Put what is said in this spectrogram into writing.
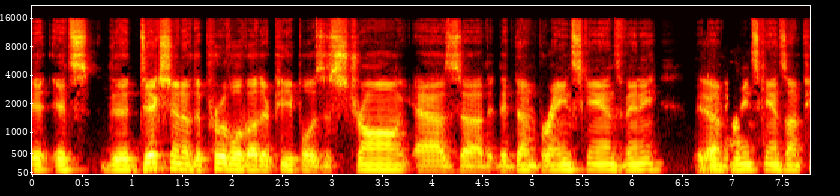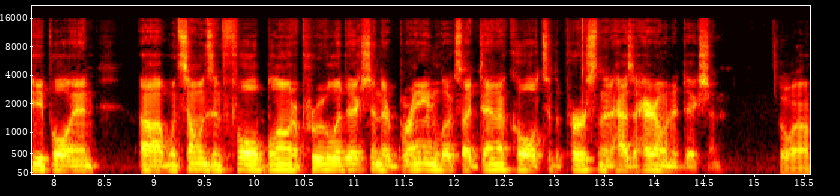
it, it's the addiction of the approval of other people is as strong as uh, they've done brain scans, Vinny. They've yeah. done brain scans on people, and uh, when someone's in full blown approval addiction, their brain looks identical to the person that has a heroin addiction. Oh wow,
